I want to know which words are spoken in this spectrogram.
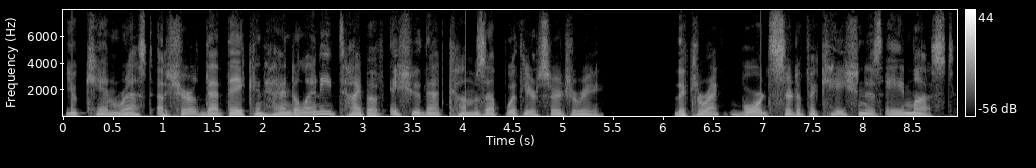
you can rest assured that they can handle any type of issue that comes up with your surgery. The correct board certification is a must.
